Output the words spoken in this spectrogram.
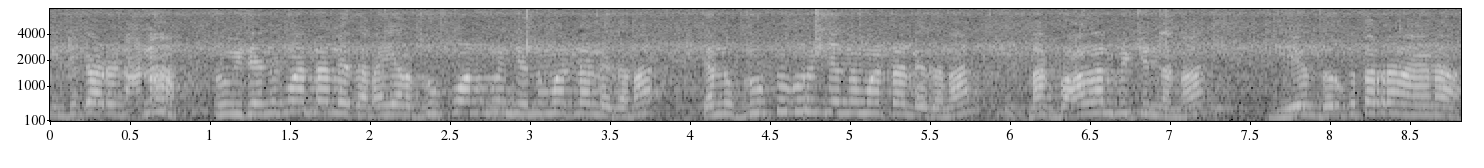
ఇంటికాడ అన్న నువ్వు ఇది ఎందుకు మాట్లాడలేదన్నా? ఇలా గ్రూప్ వన్ గురించి ఎందుకు మాట్లాడలేదన్నా? ఇలా నువ్వు గ్రూప్ టూ గురించి ఎందుకు మాట్లాడలేదన్నా? నాకు బాధ అనిపించిందన్నా. ఏం దొరుకుతారా నాయన?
